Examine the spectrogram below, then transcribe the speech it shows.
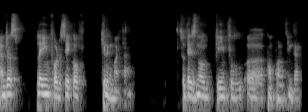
I'm just playing for the sake of killing my time. So there's no gameful uh, component in there.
